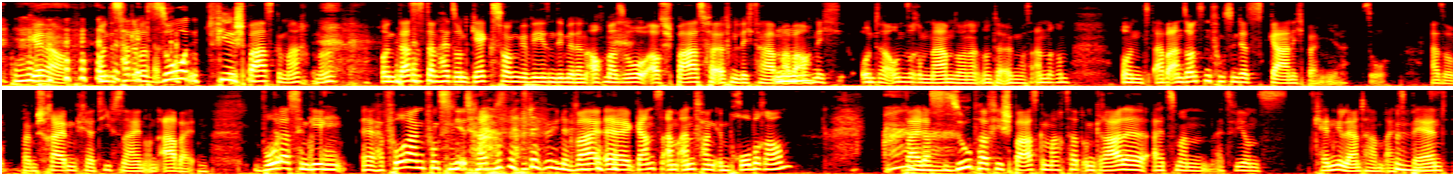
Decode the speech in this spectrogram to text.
Genau. Und es hat aber so viel Spaß gemacht, ne? Und das ist dann halt so ein Gag-Song gewesen, den wir dann auch mal so aus Spaß veröffentlicht haben, Mhm. aber auch nicht unter unserem Namen, sondern unter irgendwas anderem. Und aber ansonsten funktioniert das gar nicht bei mir so. Also beim Schreiben, kreativ sein und arbeiten. Wo das hingegen äh, hervorragend funktioniert hat, war äh, ganz am Anfang im Proberaum ah. weil das super viel Spaß gemacht hat und gerade als man, als wir uns kennengelernt haben als Mhm. Band,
